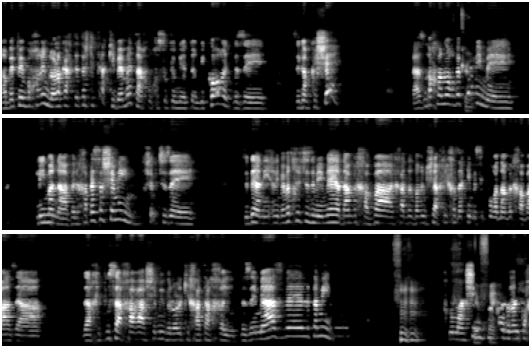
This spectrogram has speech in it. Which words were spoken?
הרבה פעמים בוחרים לא לקחת את השליטה, כי באמת אנחנו חשופים ליותר ביקורת וזה גם קשה, ואז נוח לנו הרבה כן. פעמים אה, להימנע ולחפש אשמים, אני חושבת שזה, אתה יודע, אני, אני באמת חושבת שזה מימי אדם וחווה, אחד הדברים שהכי חזקים בסיפור אדם וחווה זה, ה, זה החיפוש אחר האשמים ולא לקיחת האחריות, וזה מאז ולתמיד. אנחנו נאשים ולא ניקח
